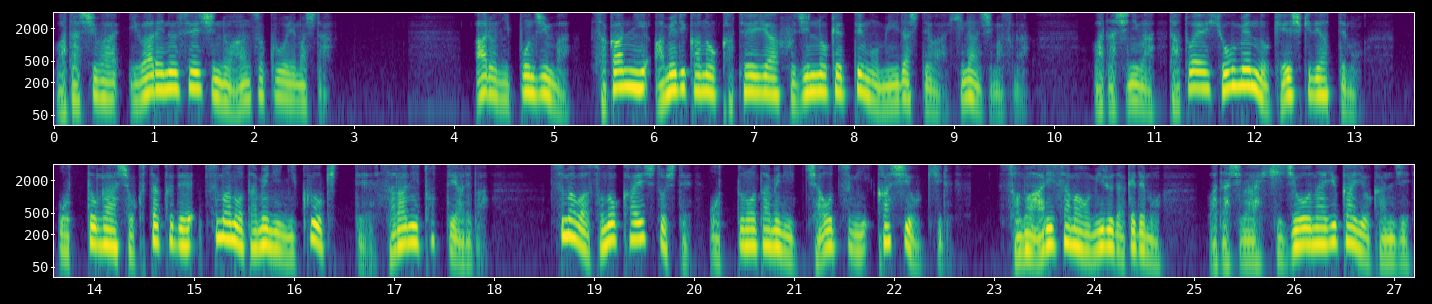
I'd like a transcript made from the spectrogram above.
私は言われぬ精神の安息を得ました。ある日本人は盛んにアメリカの家庭や婦人の欠点を見出しては非難しますが、私にはたとえ表面の形式であっても、夫が食卓で妻のために肉を切って皿に取ってやれば、妻はその返しとして夫のために茶を継ぎ菓子を切る。そのありさまを見るだけでも、私は非常な愉快を感じ、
